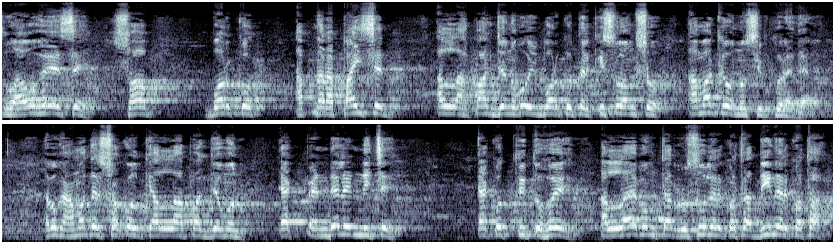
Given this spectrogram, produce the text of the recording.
দোয়াও হয়েছে। সব বরকত আপনারা পাইছেন। আল্লাহ পাক যেন ওই বরকতের কিছু অংশ আমাকেও নসিব করে দেন। এবং আমাদের সকলকে আল্লাহ পাক যেমন এক প্যান্ডেলের নিচে একত্রিত হয়ে আল্লাহ এবং তার রসুলের কথা, দিনের কথা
